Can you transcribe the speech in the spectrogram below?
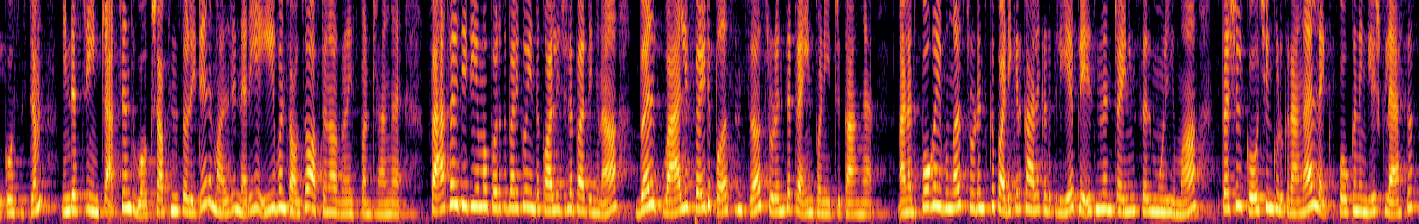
ecosystem industry interactions work ஷாப்ஸ்னு சொல்லிட்டு இந்த மாதிரி நிறைய ஈவெண்ட்ஸ் ஆல்சோ ஆஃப்டர் ஆர்கனைஸ் பண்ணுறாங்க ஃபேக்கல்ட்டி டீமை பொறுத்த வரைக்கும் இந்த காலேஜில் பார்த்தீங்கன்னா வெல் குவாலிஃபைடு பர்சன்ஸை ஸ்டூடெண்ட்ஸை ட்ரெயின் பண்ணிகிட்ருக்காங்க ஆனால் அது போக இவங்க ஸ்டூடெண்ட்ஸ்க்கு படிக்கிற காலகட்டத்திலேயே பிளேஸ்மெண்ட் அண்ட் ட்ரைனிங் செல் மூலியமாக ஸ்பெஷல் கோச்சிங் கொடுக்குறாங்க. Like spoken English classes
